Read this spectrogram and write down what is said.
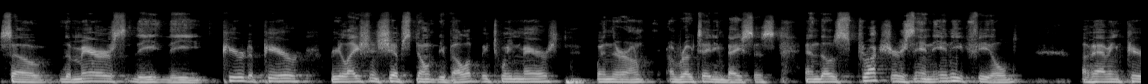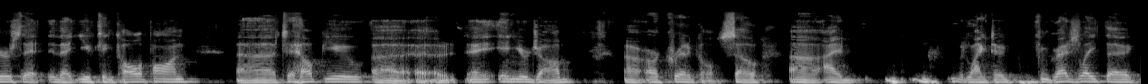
So the mayors, the the peer to peer relationships don't develop between mayors when they're on a rotating basis, and those structures in any field of having peers that that you can call upon uh, to help you uh, uh, in your job uh, are critical. So uh, I would like to congratulate the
